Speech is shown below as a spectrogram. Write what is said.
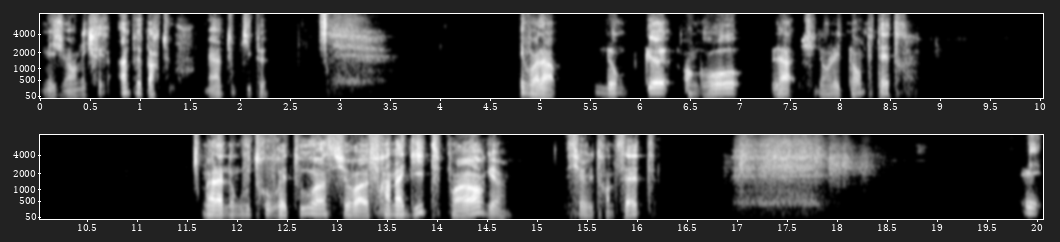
mais je vais en écrire un peu partout, mais un tout petit peu. Et voilà. Donc, en gros, Là, je suis dans les temps peut-être. Voilà, donc vous trouverez tout hein, sur euh, framagit.org, Cyril37. Et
